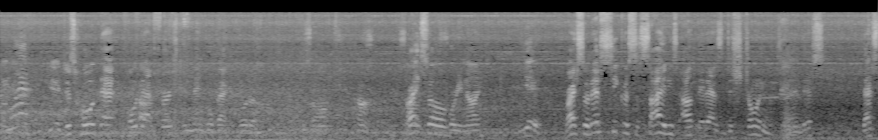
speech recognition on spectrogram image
think- yeah, just hold that. Hold that first, and then go back and go to song. Huh. Right. So 49. yeah, right. So there's secret societies out there that's destroying us, man. There's that's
